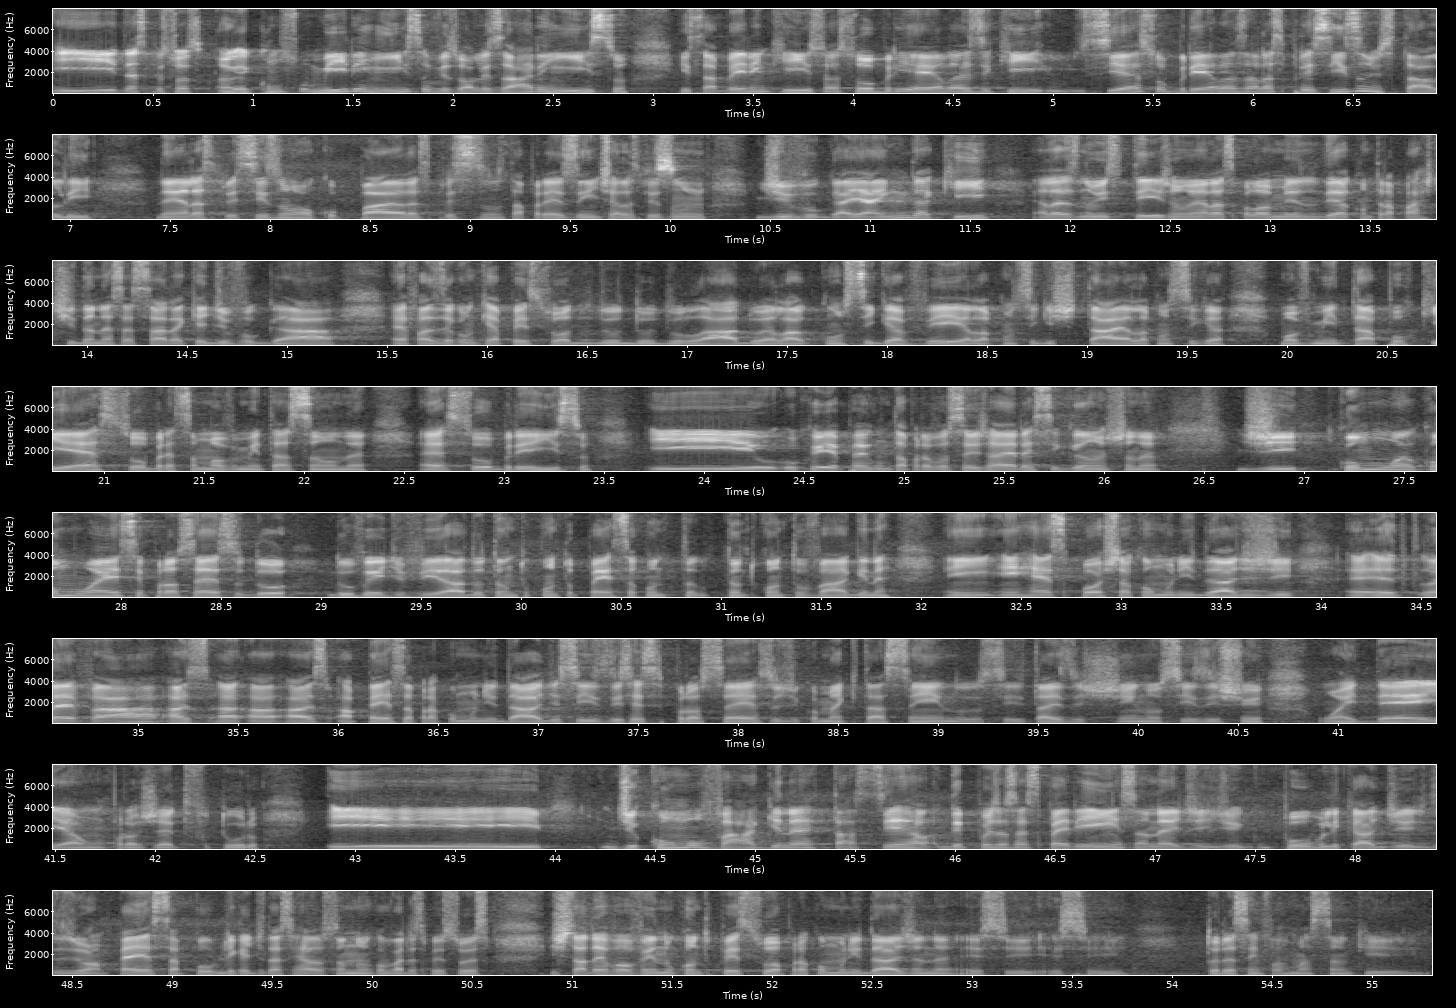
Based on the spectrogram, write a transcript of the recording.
e das pessoas eh, consumirem isso, visualizarem isso e saberem que isso é sobre elas e que se é sobre elas, elas precisam estar ali, né? Elas precisam ocupar, elas precisam estar presentes, elas precisam divulgar e ainda que elas não estejam, elas pelo menos dê a contrapartida necessária que é divulgar, é fazer com que a pessoa do, do, do lado ela consiga ver, ela consiga estar, ela consiga movimentar, porque é sobre essa movimentação, né? É sobre isso. E o que eu ia perguntar para você já era esse gancho, né? De como é, como é esse processo do do veio de viado tanto quanto peça, quanto, tanto quanto Wagner, em, em resposta à comunidade, de é, levar as, a, a, a, peça para a comunidade, se existe esse processo de como é que está sendo, se está existindo, se existe uma ideia, um projeto futuro, e de como Wagner está se depois dessa experiência né, de, de pública, de, de, uma peça pública, de estar se relacionando com várias pessoas, está devolvendo quanto pessoa para a comunidade, né, esse, esse, toda essa informação que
